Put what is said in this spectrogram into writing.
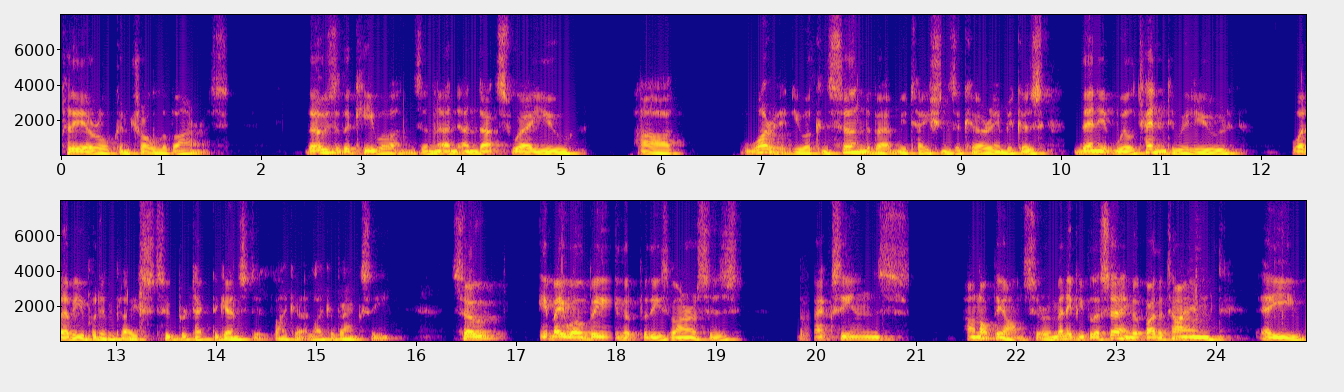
clear or control the virus those are the key ones, and, and, and that's where you are worried, you are concerned about mutations occurring because then it will tend to elude whatever you put in place to protect against it, like a like a vaccine. So it may well be that for these viruses, vaccines are not the answer, and many people are saying that by the time a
